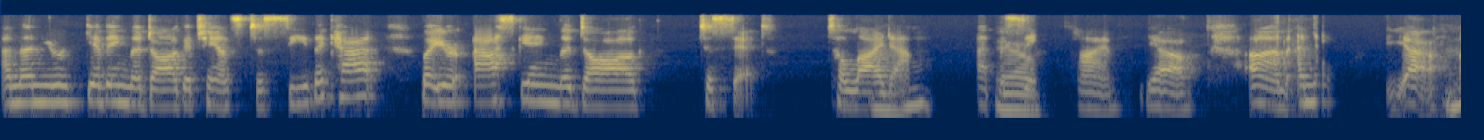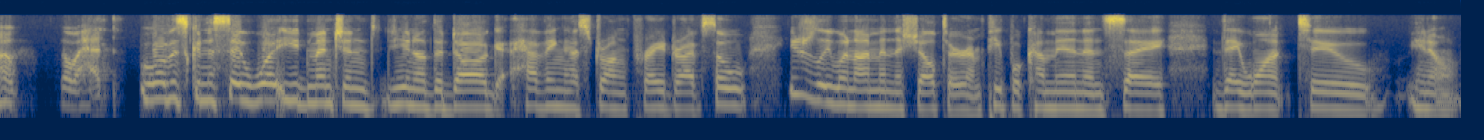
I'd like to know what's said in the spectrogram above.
And then you're giving the dog a chance to see the cat but you're asking the dog to sit to lie mm-hmm. down at the yeah. same time yeah um, and yeah mm-hmm. oh go ahead. Well, I was going to say what you'd mentioned, you know, the dog having a strong prey drive. So, usually when I'm in the shelter and people come in and say they want to, you know,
